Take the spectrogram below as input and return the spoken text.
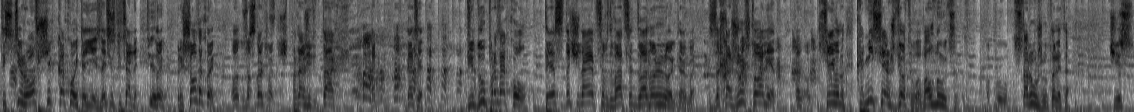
тестировщик какой-то есть, знаете, специальный. который Пришел такой, подождите, так, так, знаете, веду протокол, тест начинается в 22.00, как бы, захожу в туалет, все его, комиссия ждет его, волнуется, снаружи у туалета. Через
